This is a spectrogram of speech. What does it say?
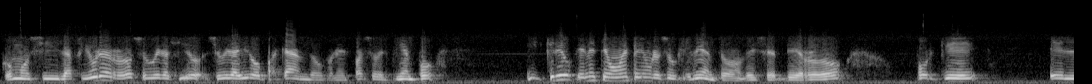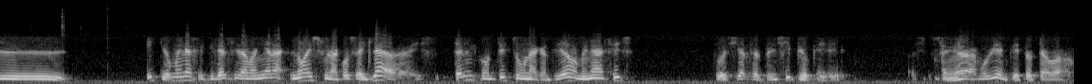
como si la figura de Rodó se hubiera, sido, se hubiera ido opacando con el paso del tiempo. Y creo que en este momento hay un resurgimiento de, ese, de Rodó, porque el, este homenaje que le hace la mañana no es una cosa aislada, está en el contexto de una cantidad de homenajes Tú decías al principio que señalaba muy bien que esto estaba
